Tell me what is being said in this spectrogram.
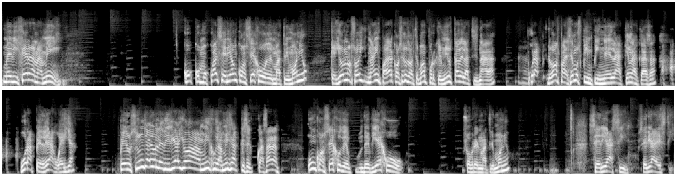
me dijeran a mí co- como cuál sería un consejo de matrimonio, que yo no soy nadie para dar consejos de matrimonio porque el mío está de la tiznada. Pura, nos parecemos Pimpinela aquí en la casa. Pura pelea, huella. Pero si un día yo le diría yo a mi hijo y a mi hija que se casaran un consejo de, de viejo sobre el matrimonio, sería así, sería este.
